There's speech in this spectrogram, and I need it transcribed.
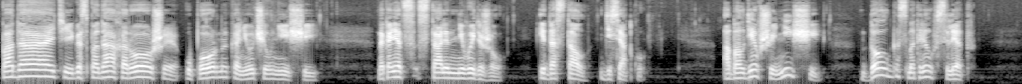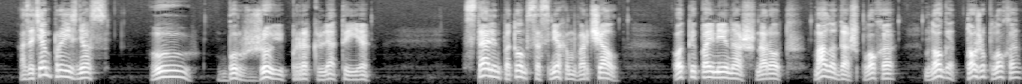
«Подайте, господа хорошие!» — упорно конючил нищий. Наконец Сталин не выдержал и достал десятку. Обалдевший нищий долго смотрел вслед — а затем произнес «У, буржуи проклятые!» Сталин потом со смехом ворчал «Вот ты пойми наш народ, мало дашь плохо, много тоже плохо».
